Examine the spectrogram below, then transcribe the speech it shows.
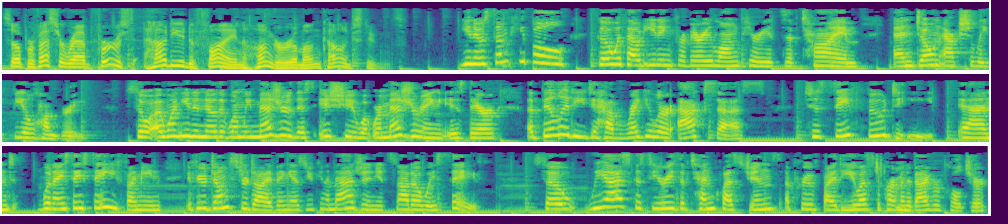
So, Professor Rab, first, how do you define hunger among college students? You know, some people go without eating for very long periods of time and don't actually feel hungry. So I want you to know that when we measure this issue, what we're measuring is their ability to have regular access to safe food to eat. And when I say safe, I mean, if you're dumpster diving, as you can imagine, it's not always safe. So we ask a series of 10 questions approved by the U.S. Department of Agriculture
